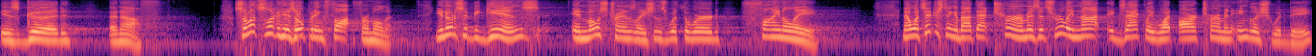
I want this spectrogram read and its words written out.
is good enough? So let's look at his opening thought for a moment. You notice it begins in most translations with the word finally. Now what's interesting about that term is it's really not exactly what our term in English would be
